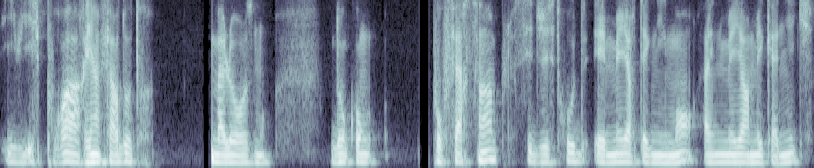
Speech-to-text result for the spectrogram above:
il ne pourra rien faire d'autre, malheureusement. Donc, on, pour faire simple, CJ Stroud est meilleur techniquement, a une meilleure mécanique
